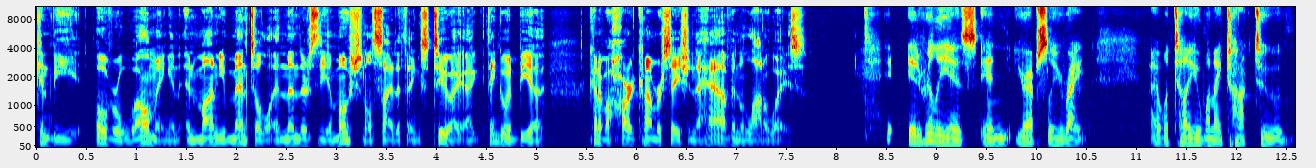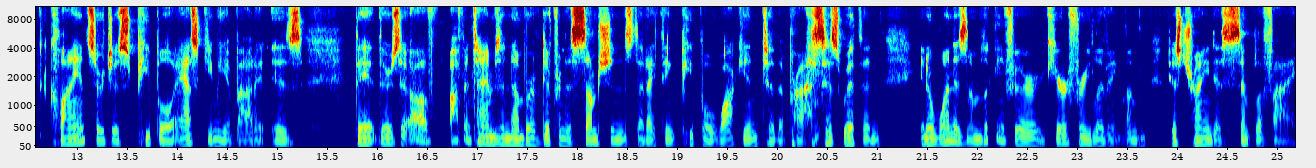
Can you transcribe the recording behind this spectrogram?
can be overwhelming and, and monumental. And then there's the emotional side of things too. I, I think it would be a kind of a hard conversation to have in a lot of ways. It really is. And you're absolutely right. I will tell you when I talk to clients or just people asking me about it is they, there's oftentimes a number of different assumptions that I think people walk into the process with. And, you know, one is I'm looking for carefree living. I'm just trying to simplify.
